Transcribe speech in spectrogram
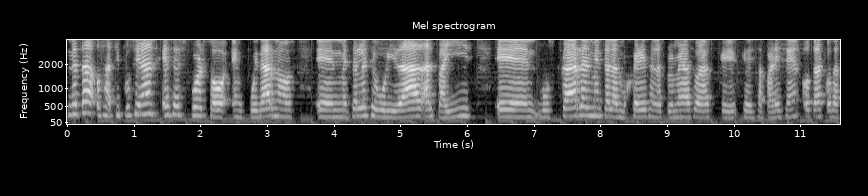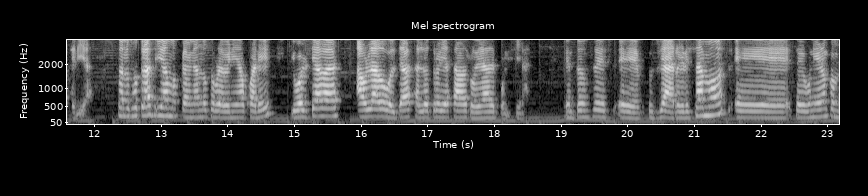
neta, o sea, si pusieran ese esfuerzo en cuidarnos, en meterle seguridad al país, en buscar realmente a las mujeres en las primeras horas que, que desaparecen, otra cosa sería. O sea, nosotras íbamos caminando sobre Avenida Juárez y volteabas a un lado, volteabas al otro y ya estabas rodeada de policías. Entonces, eh, pues ya regresamos, eh, se unieron con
